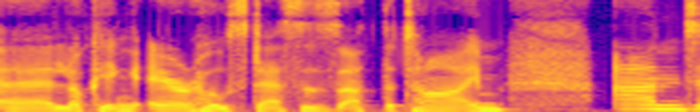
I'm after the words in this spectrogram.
uh, looking air hostesses at the time, and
